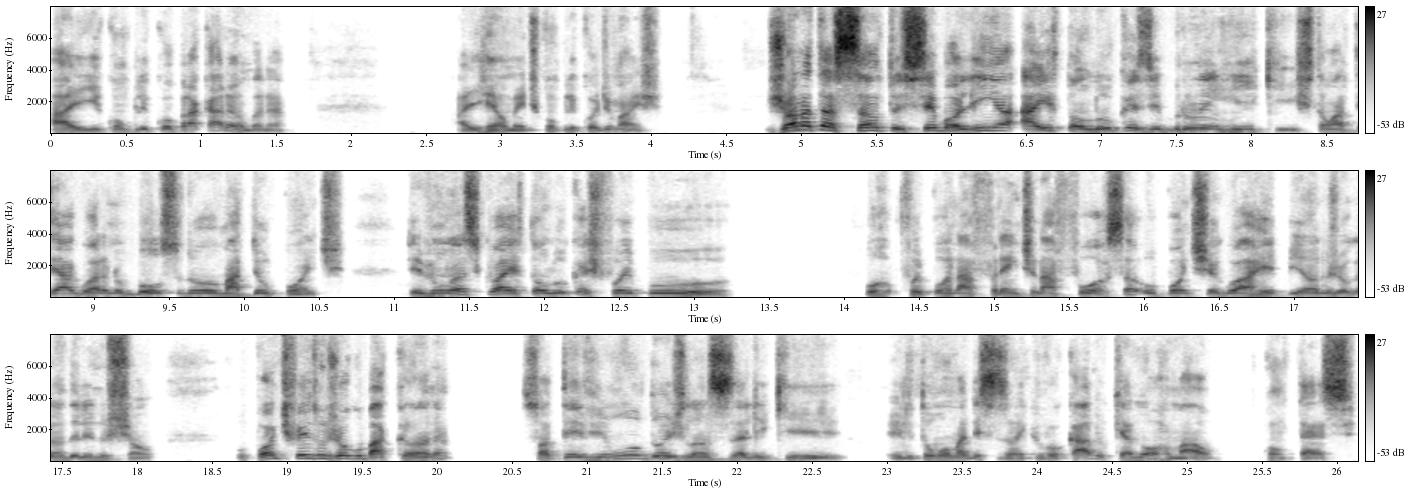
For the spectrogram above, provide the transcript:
Aí complicou para caramba, né? Aí realmente complicou demais. Jonathan Santos, Cebolinha, Ayrton Lucas e Bruno Henrique estão até agora no bolso do Mateu Ponte. Teve um lance que o Ayrton Lucas foi por, por, foi por na frente, na força, o Ponte chegou arrepiando, jogando ele no chão. O Ponte fez um jogo bacana, só teve um ou dois lances ali que ele tomou uma decisão equivocada, o que é normal, acontece.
